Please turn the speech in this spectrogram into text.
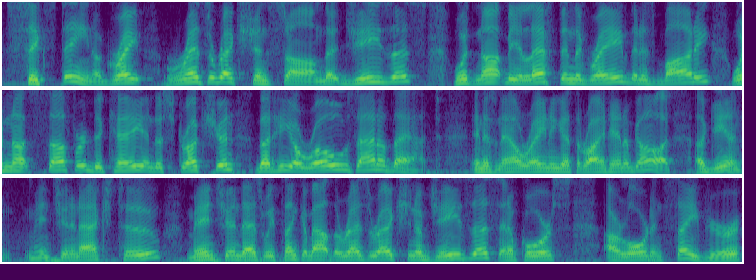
16, a great resurrection psalm that Jesus would not be left in the grave, that His body would not suffer decay and destruction, that He arose out of that and is now reigning at the right hand of God. Again, mentioned in Acts 2, mentioned as we think about the resurrection of Jesus, and of course, our Lord and Savior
